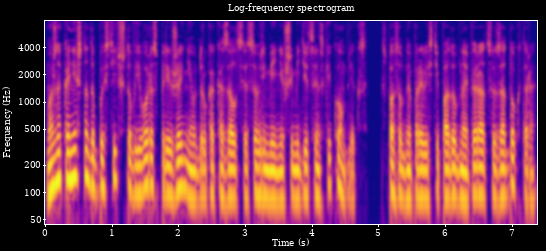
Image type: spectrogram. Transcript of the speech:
Можно, конечно, допустить, что в его распоряжении вдруг оказался современнейший медицинский комплекс, способный провести подобную операцию за доктора,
